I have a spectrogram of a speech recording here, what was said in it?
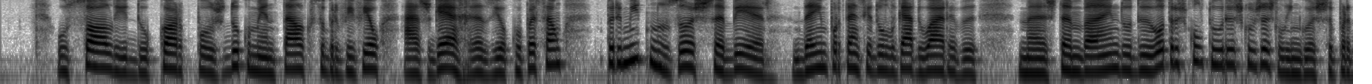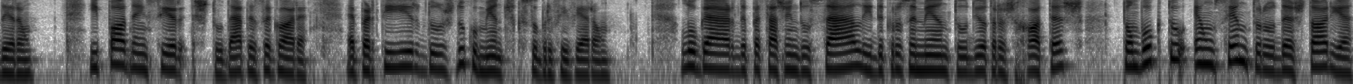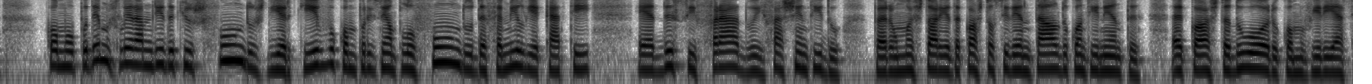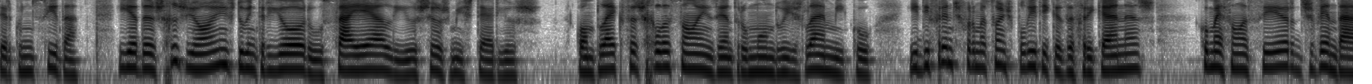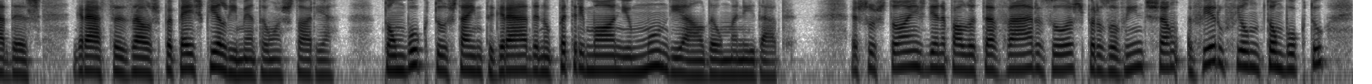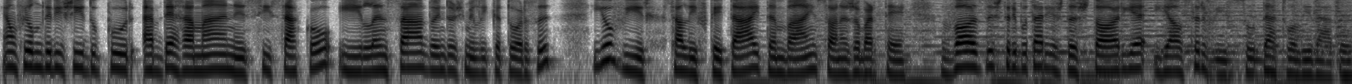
O sólido corpus documental que sobreviveu às guerras e ocupação permite-nos hoje saber da importância do legado árabe, mas também do de outras culturas cujas línguas se perderam. E podem ser estudadas agora, a partir dos documentos que sobreviveram. Lugar de passagem do sal e de cruzamento de outras rotas, Tombuctu é um centro da história como podemos ler à medida que os fundos de arquivo, como por exemplo o fundo da família Cati, é decifrado e faz sentido para uma história da costa ocidental do continente, a Costa do Ouro, como viria a ser conhecida, e a das regiões do interior, o Sahel e os seus mistérios. Complexas relações entre o mundo islâmico e diferentes formações políticas africanas começam a ser desvendadas graças aos papéis que alimentam a história. Tombuctu está integrada no património mundial da humanidade. As sugestões de Ana Paula Tavares hoje para os ouvintes são ver o filme Tombuctu. É um filme dirigido por Abderrahmane Sissako e lançado em 2014. E ouvir Salif Keita e também Sona Jobarté, vozes tributárias da história e ao serviço da atualidade.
